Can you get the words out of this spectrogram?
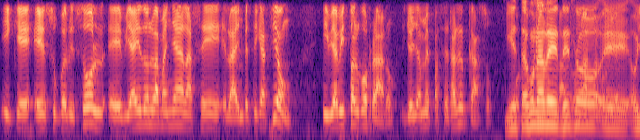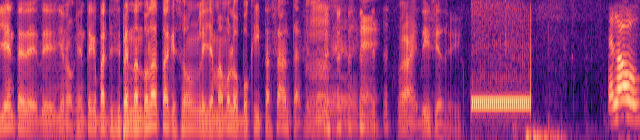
y que el supervisor eh, había ido en la mañana a hacer la investigación y había visto algo raro. Yo llamé para cerrar el caso. Y esta es una de, esos eh, oyentes, de, de, you know, gente que participa en Dando Lata, que son, le llamamos los Boquitas Santas. Que son, eh, all right, dice así. Hello,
